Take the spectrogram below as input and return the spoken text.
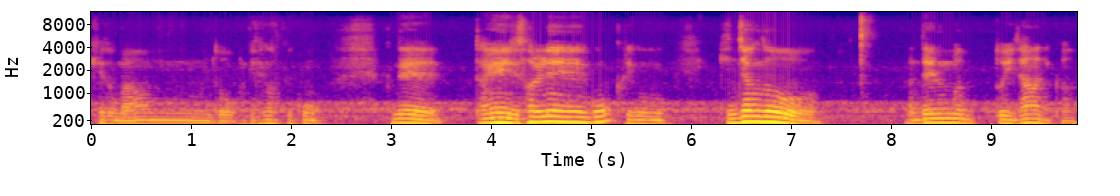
계속 마음도 그렇게 생각했고. 근데 당연히 설레고 그리고 긴장도 안 되는 것도 이상하니까.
